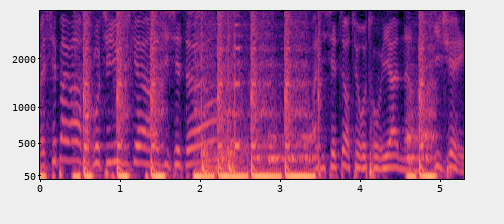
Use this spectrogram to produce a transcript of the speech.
Mais c'est pas grave, on continue jusqu'à 17h. À 17h, tu retrouves Yann, DJ.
